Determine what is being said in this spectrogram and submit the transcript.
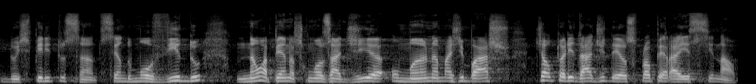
do Espírito Santo, sendo movido não apenas com ousadia humana, mas debaixo de autoridade de Deus para operar esse sinal.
